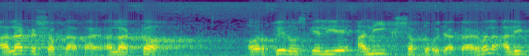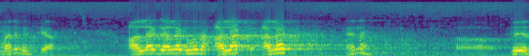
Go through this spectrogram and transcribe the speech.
अलग शब्द आता है अलग का। और फिर उसके लिए अलीक शब्द हो जाता है। बोला अलीक माने मिथ्या। अलग अलग होना अलग अलग है ना? फिर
